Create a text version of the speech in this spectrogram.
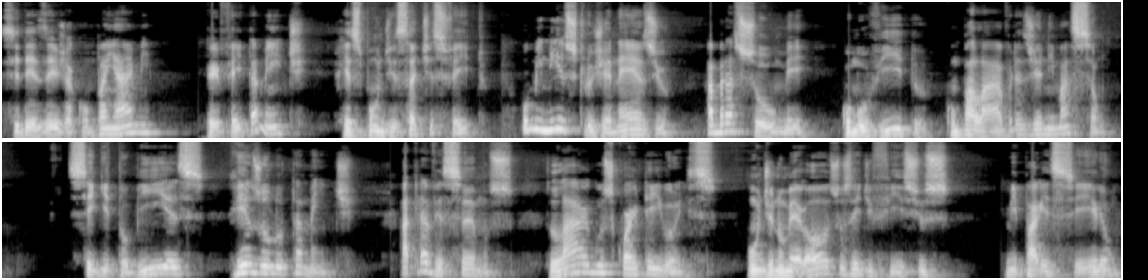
Se deseja acompanhar-me? Perfeitamente, respondi satisfeito. O ministro Genésio abraçou-me, comovido, com palavras de animação. Segui Tobias resolutamente. Atravessamos largos quarteirões, onde numerosos edifícios me pareceram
